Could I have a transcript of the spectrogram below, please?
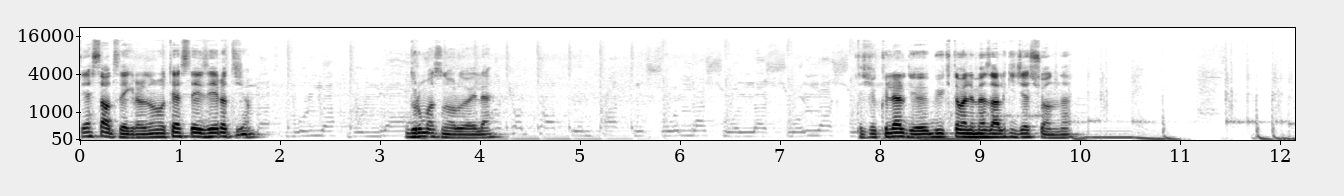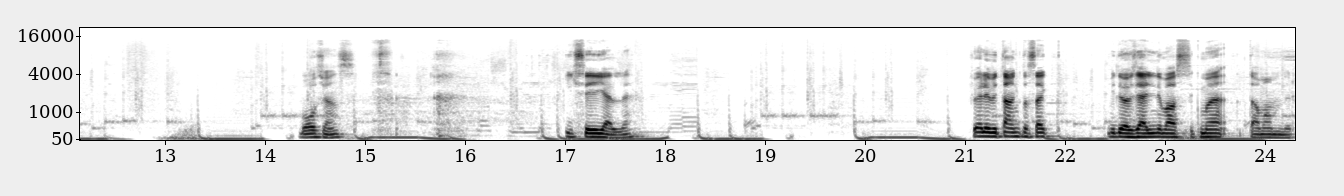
Test altı tekrardan. O testle zehir atacağım. Durmasın orada öyle. Teşekkürler diyor. Büyük ihtimalle mezarlık yiyeceğiz şu anda. Bol şans. X'e geldi. Şöyle bir tanklasak bir de özelliğini bastık mı tamamdır.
